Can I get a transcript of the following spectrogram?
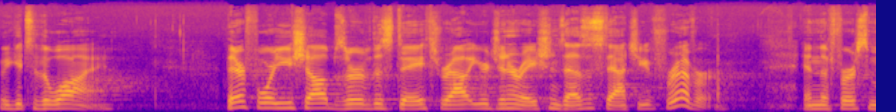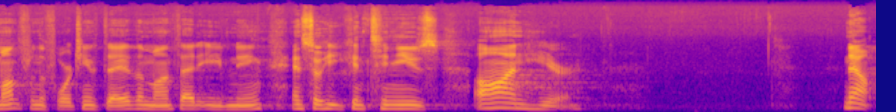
We get to the why. Therefore, you shall observe this day throughout your generations as a statute forever. In the first month, from the 14th day of the month at evening. And so he continues on here. Now,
